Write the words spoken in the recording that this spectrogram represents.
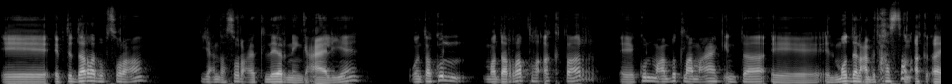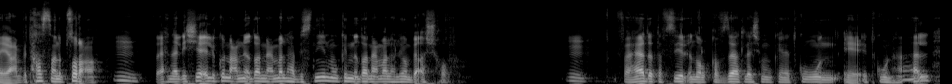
إيه، بتتدرب بسرعة. في عندها سرعة learning عالية. وأنت كل ما دربتها أكثر كل ما عم بيطلع معك أنت إيه، الموديل عم بتحسن أك... آه، عم بتحسن بسرعة. مم. فإحنا الأشياء اللي كنا عم نقدر نعملها بسنين ممكن نقدر نعملها اليوم بأشهر. مم. فهذا تفسير إنه القفزات ليش ممكن تكون إيه تكون هال.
